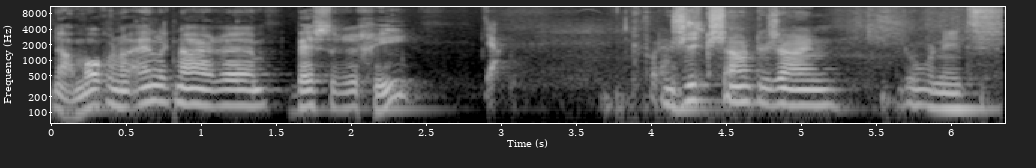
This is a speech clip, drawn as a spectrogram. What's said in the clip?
Nou, mogen we nou eindelijk naar eh, beste regie? ja. Vooruit. Muziek, sounddesign, doen we niet.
